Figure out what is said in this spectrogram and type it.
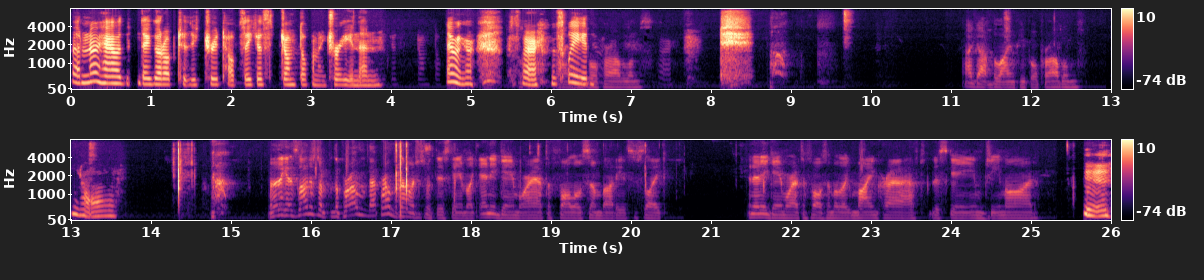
I don't know how they got up to the treetops. They just jumped up on a tree, and then there we go. So it's Blind weird. problems. I got blind people problems. No. But then again, it's not just a, the problem. That problem's not just with this game. Like any game where I have to follow somebody, it's just like in any game where I have to follow somebody, like Minecraft, this game, Gmod. Mm.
